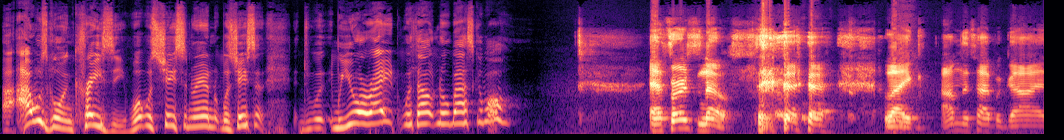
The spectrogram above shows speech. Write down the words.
I, was going crazy. What was Chasson Rand? Was Chasson, were you all right without no basketball? At first, no. like, I'm the type of guy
